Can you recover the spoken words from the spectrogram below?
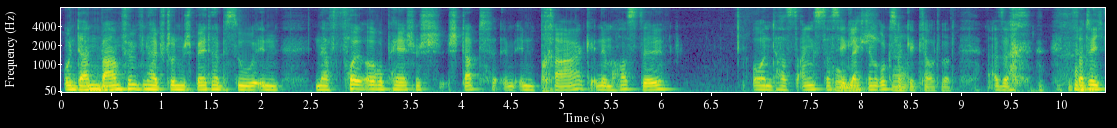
Und dann, mhm. bam, fünfeinhalb Stunden später bist du in, in einer volleuropäischen Stadt in, in Prag, in einem Hostel und hast Angst, dass Komisch, dir gleich dein Rucksack ja. geklaut wird. Also jetzt natürlich,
